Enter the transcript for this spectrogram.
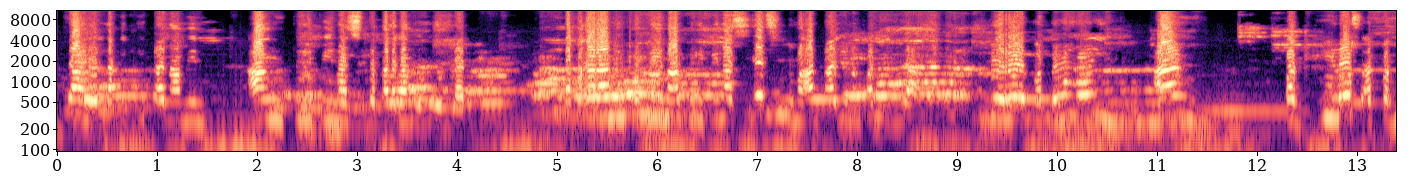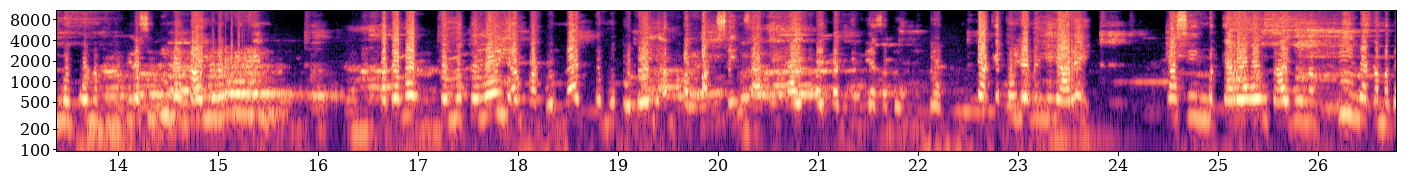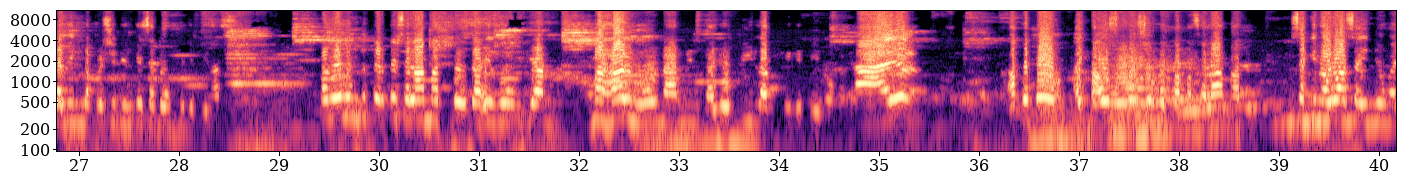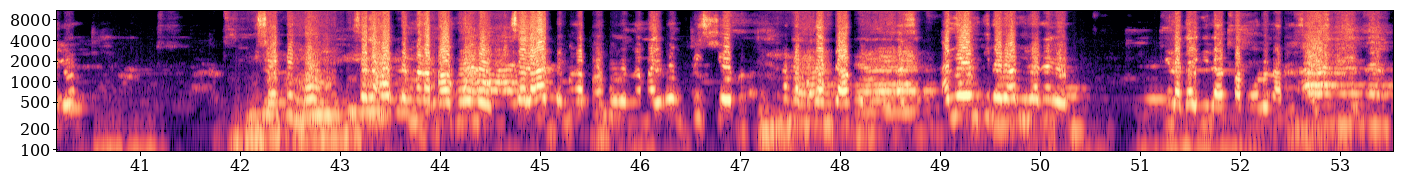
dahil nakikita namin ang Pilipinas na talagang umuunlad. Napakaraming problema ang Pilipinas. Yes, tumaan tayo ng pandemya. Pero patuloy ang pagkilos at pag-move on ng Pilipinas. Hindi lang tayo nagpigil. Pagamat tumutuloy ang pag-unlad, tumutuloy ang pag-vaccine sa atin kahit may pandemya sa buong mundo. Bakit po yan nangyayari? Kasi magkaroon tayo ng pinakamagaling na presidente sa buong Pilipinas. Pangulong Duterte, salamat po dahil ho yan, mahal ho namin kayo bilang Pilipino. Ay, ako po ay taos-puso nagpapasalamat sa ginawa sa inyo ngayon. Isipin mo, sa lahat ng mga pagulo, sa lahat ng mga pagulo na mayroong vision na maganda ang Pilipinas, ano ang ginawa nila ngayon? Nilagay nila ang Pangulo natin sa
